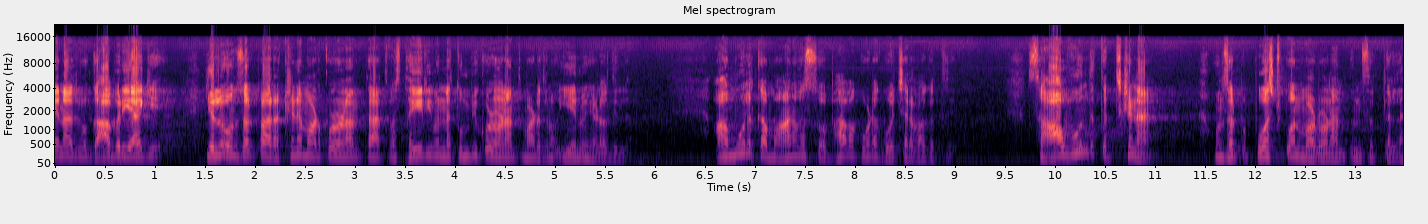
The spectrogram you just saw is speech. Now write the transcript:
ಏನಾದರೂ ಗಾಬರಿಯಾಗಿ ಎಲ್ಲೋ ಒಂದು ಸ್ವಲ್ಪ ರಕ್ಷಣೆ ಮಾಡಿಕೊಳ್ಳೋಣ ಅಂತ ಅಥವಾ ಸ್ಥೈರ್ಯವನ್ನು ತುಂಬಿಕೊಳ್ಳೋಣ ಅಂತ ಮಾಡಿದ್ರು ಏನೂ ಹೇಳೋದಿಲ್ಲ. ಆ ಮೂಲಕ ಮಾನವ ಸ್ವಭಾವ ಕೂಡ ಗೋಚರವಾಗುತ್ತದೆ. ಸಾವು ಅಂದ ತಕ್ಷಣ ಒಂದು ಸ್ವಲ್ಪ ಪೋಸ್ಟ್ಪೋನ್ ಮಾಡೋಣ ಅಂತ ಅನಿಸುತ್ತಲ್ಲ?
